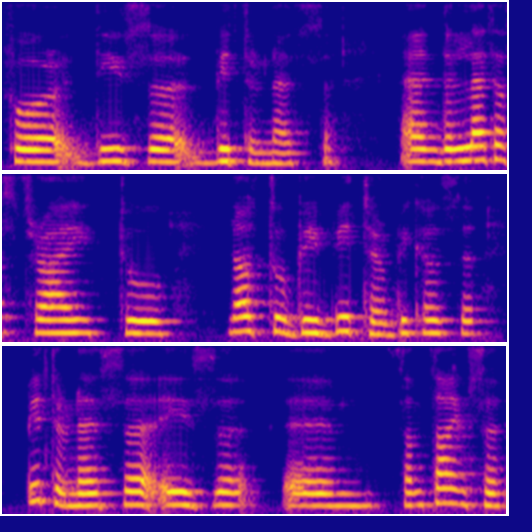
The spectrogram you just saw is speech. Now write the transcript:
for this uh, bitterness. And let us try to not to be bitter because uh, bitterness uh, is uh, um, sometimes uh,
